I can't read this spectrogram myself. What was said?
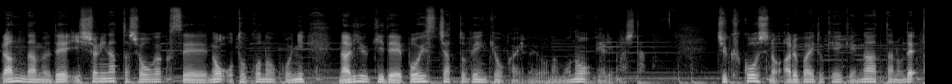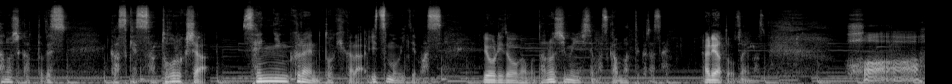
ランダムで一緒になった小学生の男の子に、成り行きでボイスチャット勉強会のようなものをやりました。塾講師のアルバイト経験があったので楽しかったです。ガスケツさん登録者1000人くらいの時からいつも見てます。料理動画も楽しみにしてます。頑張ってください。ありがとうございます。は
